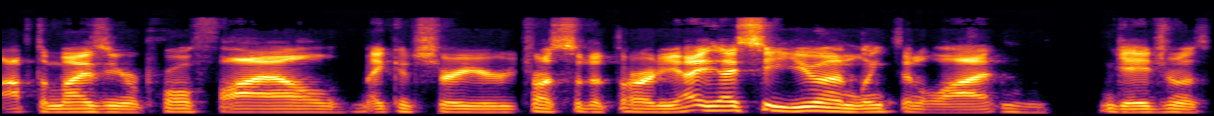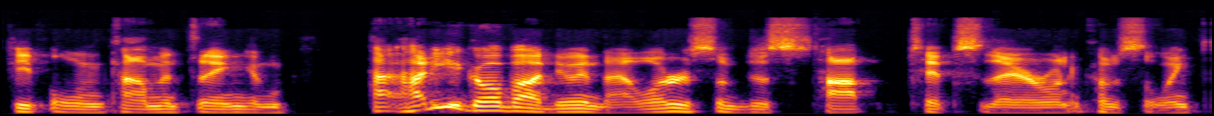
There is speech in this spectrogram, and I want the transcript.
optimizing your profile, making sure you're trusted authority. I, I see you on LinkedIn a lot and engaging with people and commenting. And how, how do you go about doing that? What are some just top tips there when it comes to LinkedIn?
